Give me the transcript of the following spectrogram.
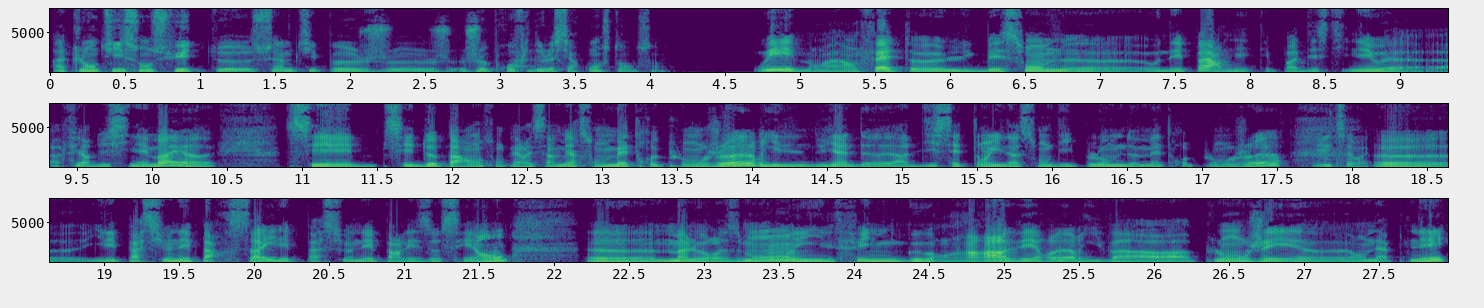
Atlantis, ensuite, euh, c'est un petit peu, je, je, je profite de la circonstance. Oui, en fait, euh, Luc Besson, euh, au départ, n'était pas destiné euh, à faire du cinéma. Ses, ses, deux parents, son père et sa mère, sont maîtres plongeurs. Il vient à 17 ans, il a son diplôme de maître plongeur. Mmh, c'est vrai. il est passionné par ça, il est passionné par les océans. Euh, malheureusement, il fait une grave erreur. Il va plonger euh, en apnée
